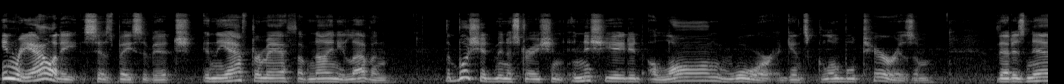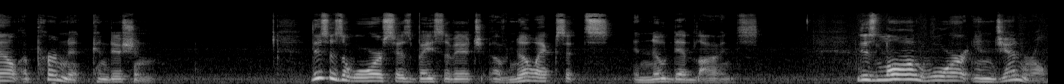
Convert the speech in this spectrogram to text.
In reality, says Bacevich, in the aftermath of 9 11, the Bush administration initiated a long war against global terrorism that is now a permanent condition. This is a war, says Bacevich, of no exits and no deadlines. This long war in general,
